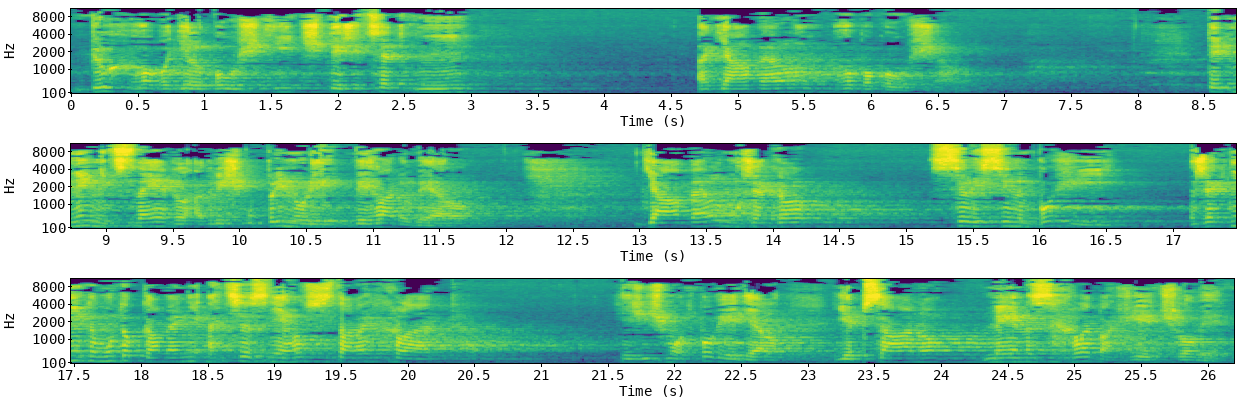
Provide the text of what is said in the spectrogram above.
Duch ho vodil pouští 40 dní a ďábel ho pokoušel. Ty dny nic nejedl a když uplynuli, vyhladověl. Ďábel mu řekl, sily syn boží, řekni tomuto kameni, ať se z něho stane chléb. Ježíš mu odpověděl, je psáno, nejen z chleba žije člověk.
